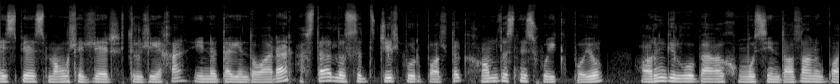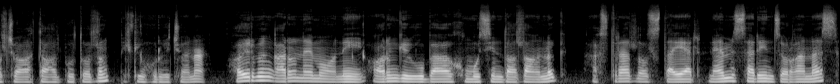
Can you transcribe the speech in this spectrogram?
SBS Монгол хэлээр нэвтрүүлгийнхаа энэ удаагийн дугаараар Австрали улсад жил бүр болдог Homelessness Week буюу орон гэргүй байгаа хүмүүсийн 7 өнөг болж байгаатай холбогдуулан бэлтгэн хүргэж байна. 2018 оны орон гэргүй байгаа хүмүүсийн 7 өнөг Австрали улс даяар 8 сарын 6-наас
